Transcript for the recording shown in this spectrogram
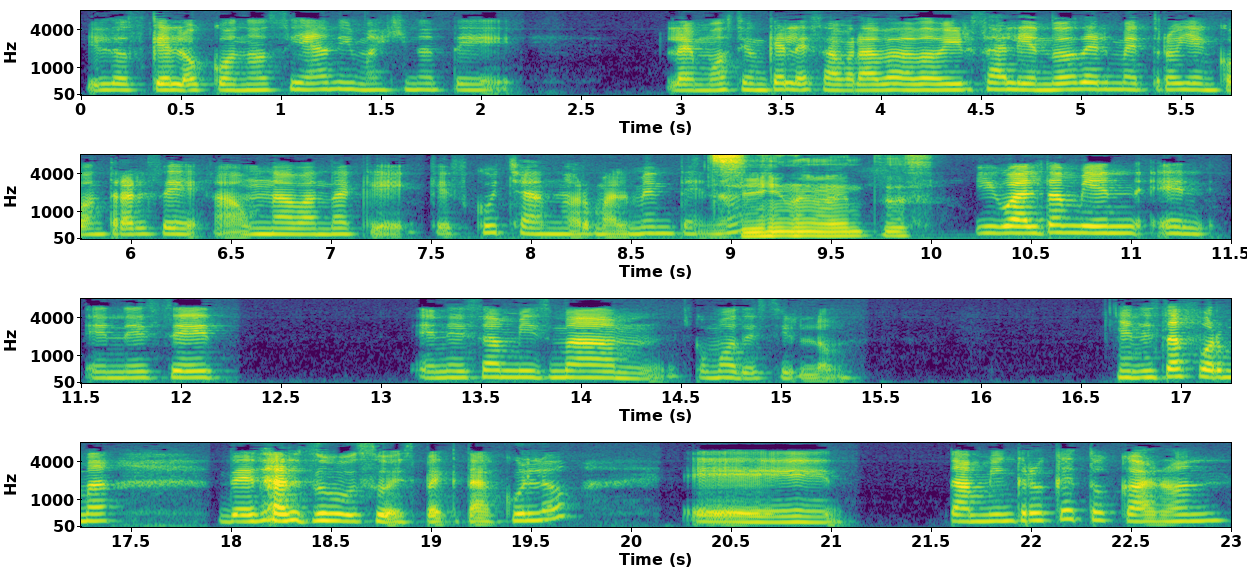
y los que lo conocían, imagínate la emoción que les habrá dado ir saliendo del metro y encontrarse a una banda que, que escuchan normalmente, ¿no? Sí, no mentes. Igual también en, en ese, en esa misma, ¿cómo decirlo? En esta forma de dar su, su espectáculo, eh, también creo que tocaron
